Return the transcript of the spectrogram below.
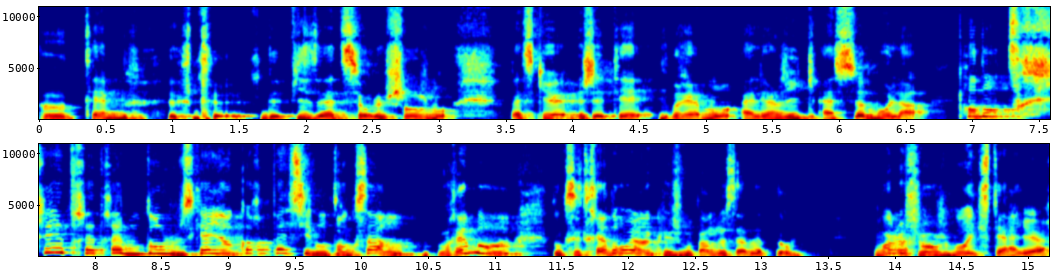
un thème d'épisode sur le changement. Parce que j'étais vraiment allergique à ce mot-là pendant très très très longtemps, jusqu'à il y a encore pas si longtemps que ça. Hein. Vraiment. Hein. Donc c'est très drôle hein, que je vous parle de ça maintenant. Moi, le changement extérieur,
